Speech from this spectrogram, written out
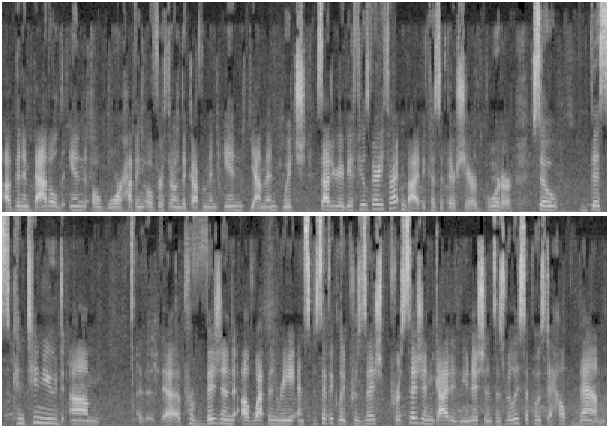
uh, been embattled in a war, having overthrown the government in Yemen, which Saudi Arabia feels very threatened by because of their shared border. So this continued um, uh, provision of weaponry and specifically precision guided munitions is really supposed to help them.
